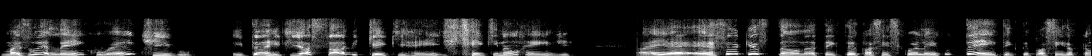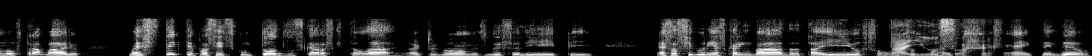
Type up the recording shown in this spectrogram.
Mas o elenco é antigo. Então a gente já sabe quem que rende quem que não rende. Aí é, essa é a questão, né? Tem que ter paciência com o elenco? Tem, tem que ter paciência porque é um novo trabalho. Mas tem que ter paciência com todos os caras que estão lá. Arthur Gomes, Luiz Felipe, essas figurinhas carimbadas, Thailson. Thailson. É, entendeu?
